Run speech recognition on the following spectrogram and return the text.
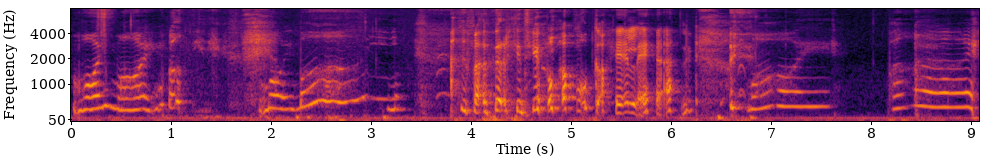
moi Moi moi. moi. moi. Mä yritin olla muka heleää nyt. Moi. Bye.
